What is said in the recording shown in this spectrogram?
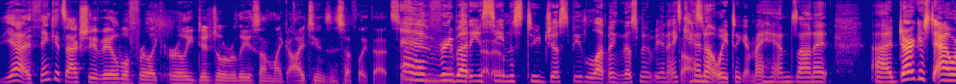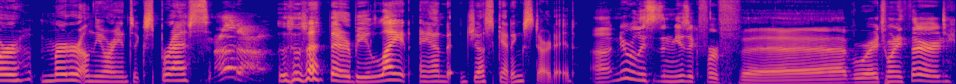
yeah, I think it's actually available for like early digital release on like iTunes and stuff like that. So you can, check everybody that out. seems to just be loving this movie, and That's I awesome. cannot wait to get my hands on it. Uh, Darkest Hour, Murder on the Orient Express, Let There Be Light, and Just Getting Started. Uh, new releases in music for February 23rd. Damn it.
